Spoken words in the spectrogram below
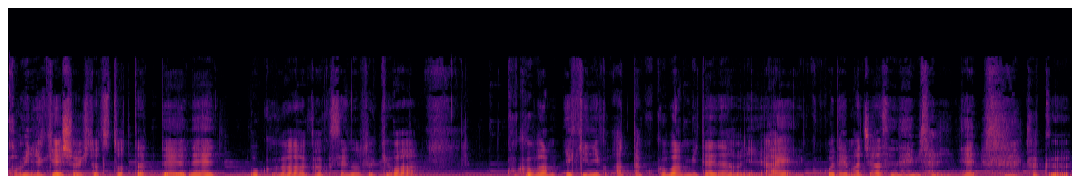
コミュニケーション一つ取ったってね僕が学生の時は黒板駅にあった黒板みたいなのにあえここで待ち合わせねみたいにね 各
